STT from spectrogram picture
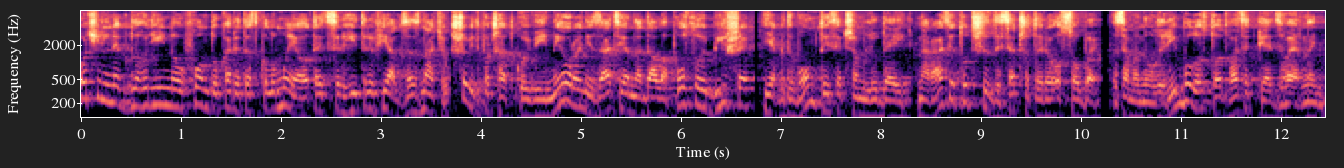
Очільник благодійного фонду Карітас Коломия отець Сергій Триф'як зазначив, що від початку війни організація надала послуги більше як двом тисячам людей. Наразі тут 64 особи. За минулий рік було 125 звернень.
